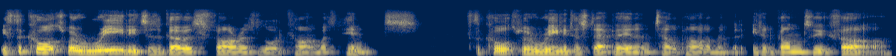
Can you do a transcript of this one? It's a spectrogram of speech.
If the courts were really to go as far as Lord Carnwath hints, if the courts were really to step in and tell Parliament that it had gone too far,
